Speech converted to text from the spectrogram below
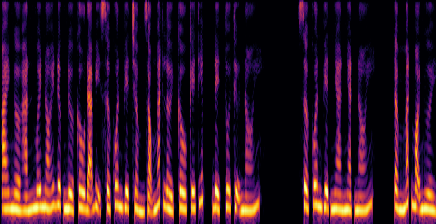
Ai ngờ hắn mới nói được nửa câu đã bị sở quân Việt trầm giọng ngắt lời câu kế tiếp, để tôi tự nói. Sở quân Việt nhàn nhạt nói, tầm mắt mọi người,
